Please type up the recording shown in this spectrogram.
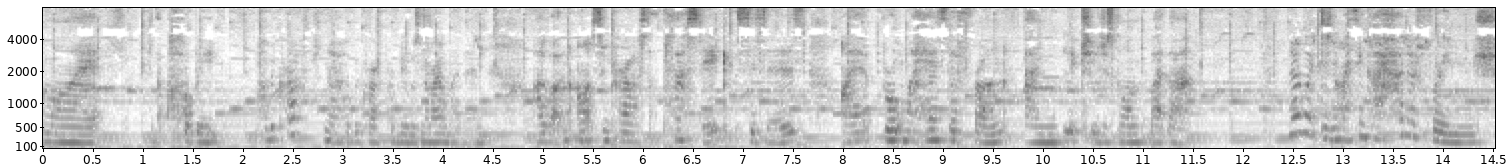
my hobby, Hobbycraft? No, Hobbycraft probably wasn't around by then. I got an arts and crafts plastic scissors. I brought my hair to the front and literally just gone like that. No, I didn't. I think I had a fringe.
